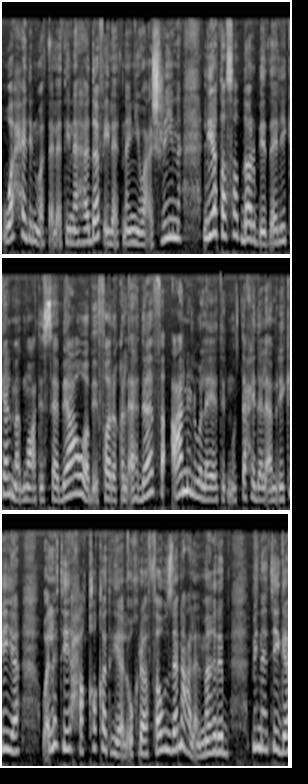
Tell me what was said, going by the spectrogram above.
31 هدف إلى 22 ليتصدر بذلك المجموعة السابعة وبفارق الأهداف عن الولايات المتحدة الأمريكية والتي حققت هي الأخرى فوزا على المغرب بنتيجة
